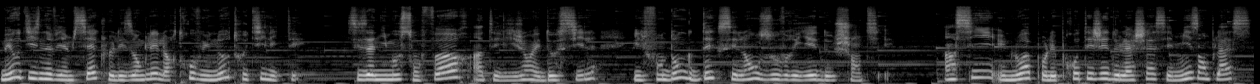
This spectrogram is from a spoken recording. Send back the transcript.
mais au XIXe siècle, les Anglais leur trouvent une autre utilité. Ces animaux sont forts, intelligents et dociles, ils font donc d'excellents ouvriers de chantier. Ainsi, une loi pour les protéger de la chasse est mise en place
